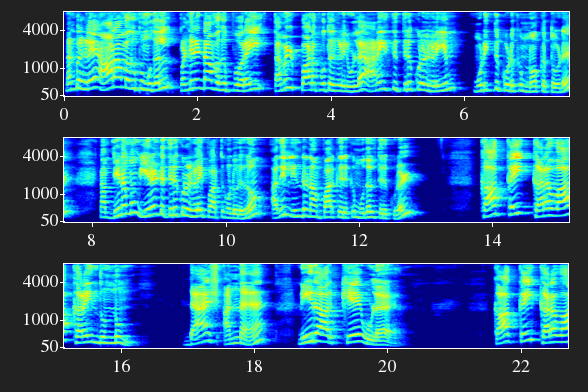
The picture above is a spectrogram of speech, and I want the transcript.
நண்பர்களே ஆறாம் வகுப்பு முதல் பன்னிரெண்டாம் வகுப்பு வரை தமிழ் பாடப்புத்தகங்களில் உள்ள அனைத்து திருக்குறள்களையும் முடித்து கொடுக்கும் நோக்கத்தோடு நாம் தினமும் இரண்டு திருக்குறள்களை பார்த்து கொண்டு வருகிறோம். அதில் இன்று நாம் பார்க்க இருக்கும் முதல் திருக்குறள் காக்கை கரவா கரைந்துண்ணும் டேஷ் அண்ண நீரார்க்கே உள. காக்கை கரவா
